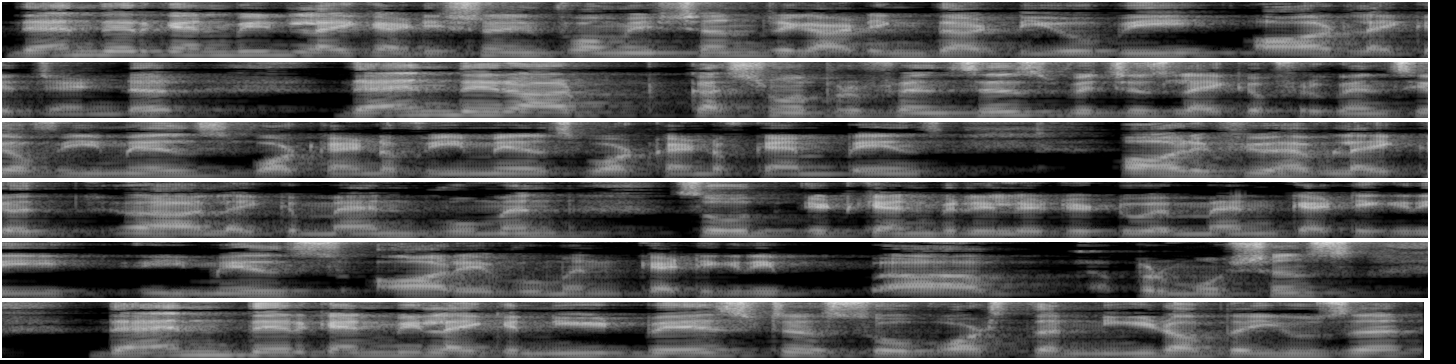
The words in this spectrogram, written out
Then there can be like additional information regarding the DOB or like a gender. Then there are customer preferences, which is like a frequency of emails, what kind of emails, what kind of campaigns, or if you have like a uh, like a man woman so it can be related to a men category emails or a woman category uh, promotions. Then there can be like a need based so what's the need of the user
